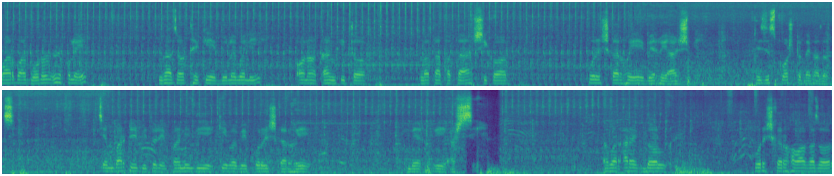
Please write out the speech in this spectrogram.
বারবার ঘোরানোর ফলে গাজর থেকে দুলেবালি অনাকাঙ্ক্ষিত লতা পাতা শিকড় পরিষ্কার হয়ে বের হয়ে আসবে। এই যে স্পষ্ট দেখা যাচ্ছে। চেম্বারটির ভিতরে পানি দিয়ে কীভাবে পরিষ্কার হয়ে বের হয়ে আসছে। আবার আরেক দল পরিষ্কার হওয়া গাজর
